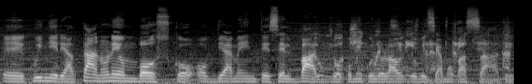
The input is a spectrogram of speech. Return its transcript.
eh, quindi in realtà non è un bosco ovviamente selvaggio come quello là dove siamo passati,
